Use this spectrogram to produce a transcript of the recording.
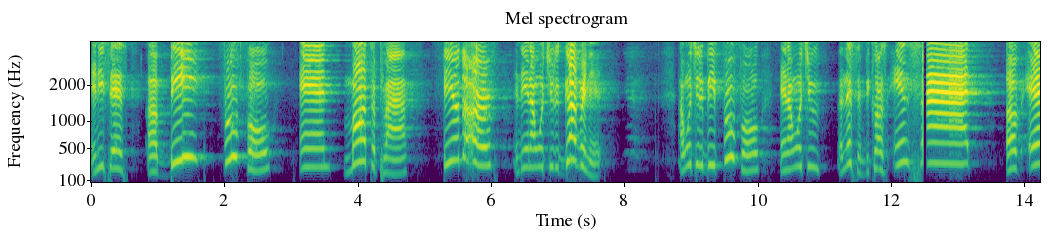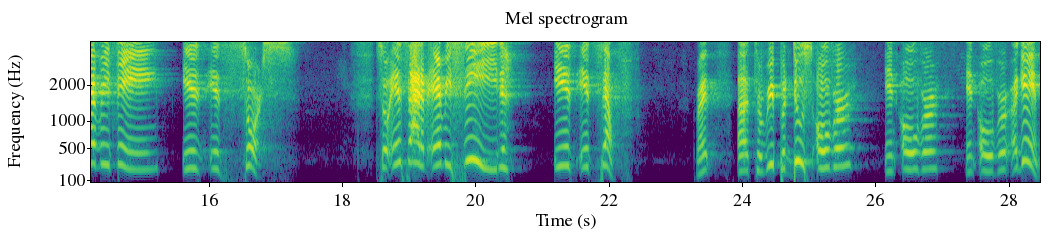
and he says, uh, be fruitful and multiply, fill the earth, and then I want you to govern it. I want you to be fruitful, and I want you, listen, because inside of everything is its source. So inside of every seed is itself, right? Uh, to reproduce over and over and over again.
